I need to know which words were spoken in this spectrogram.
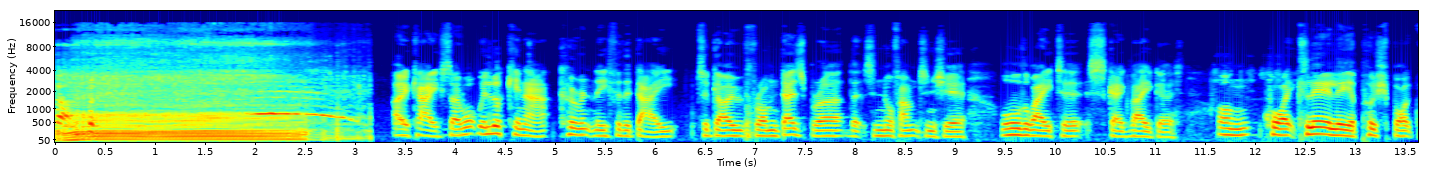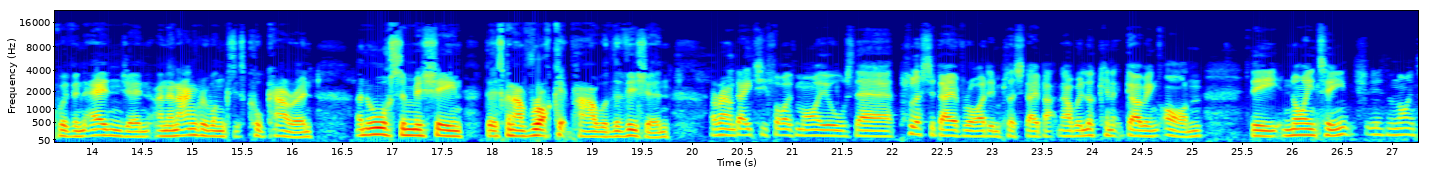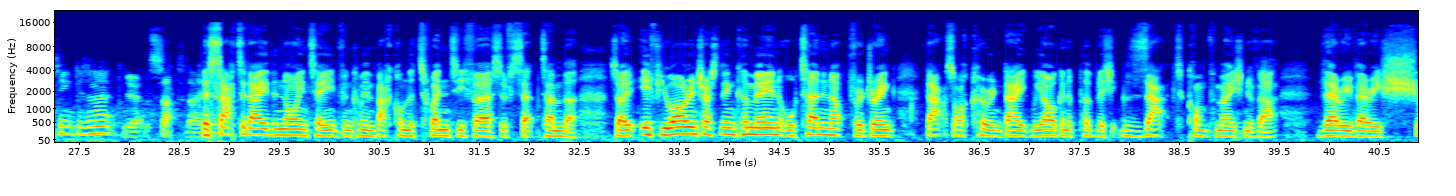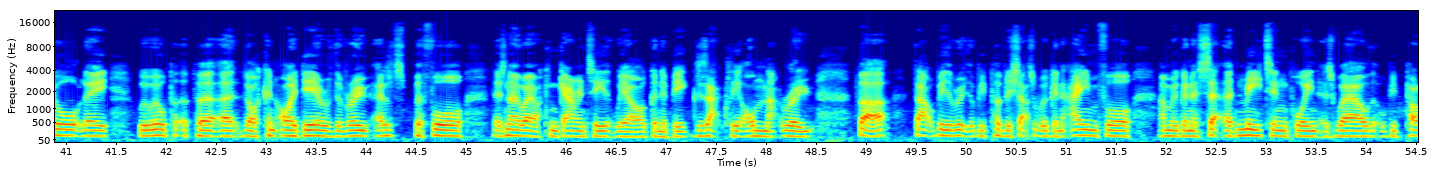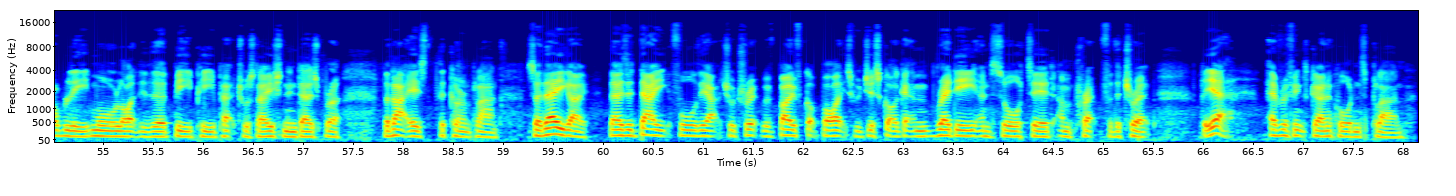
Okay, so what we're looking at currently for the day to go from Desborough, that's in Northamptonshire, all the way to Skeg Vegas on quite clearly a push bike with an engine and an angry one because it's called Karen, an awesome machine that's going to have rocket power, the Vision. Around 85 miles there, plus a day of riding, plus a day back. Now we're looking at going on the 19th, is the 19th, isn't it? Yeah, the Saturday. the Saturday the 19th and coming back on the 21st of September. So if you are interested in coming or turning up for a drink, that's our current date. We are going to publish exact confirmation of that very, very shortly. We will put up a, a, like an idea of the route as before. There's no way I can guarantee that we are going to be exactly on that route, but that will be the route that will be published. That's what we're going to aim for, and we're going to set a meeting point as well. That will be probably more likely the BP petrol station in Desborough, but that is the current plan. So there you go. There's a date for the actual trip. We've both got bikes. We've just got to get them ready and sorted and prepped for the trip. But yeah, everything's going according to plan.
